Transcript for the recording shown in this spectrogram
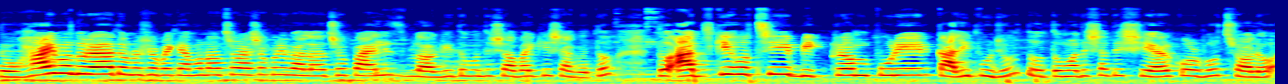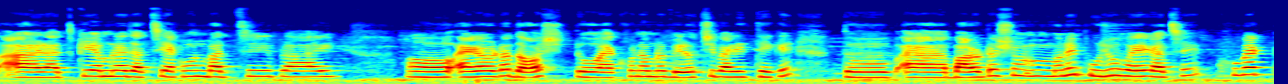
তো হাই বন্ধুরা, তোমরা সবাই কেমন আছো? আশা করি ভালো আছো। পাইলিস ব্লগে তোমাদের সবাইকে স্বাগত। তো আজকে হচ্ছে বিক্রমপুরের কালী পুজো, তো তোমাদের সাথে শেয়ার করব। চলো, আর আজকে আমরা যাচ্ছি, এখন বাজছে প্রায় এগারোটা দশ, তো এখন আমরা বেরোচ্ছি বাড়ির থেকে। তো বারোটার সময় মানে পুজো হয়ে গেছে। খুব একটা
